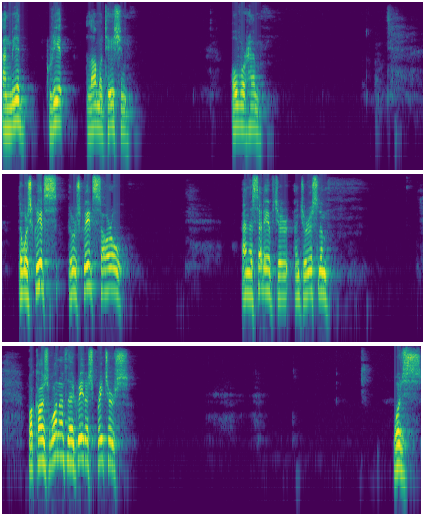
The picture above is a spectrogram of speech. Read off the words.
and made great lamentation over him. There was great, there was great sorrow in the city of Jer- in Jerusalem because one of the greatest preachers was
